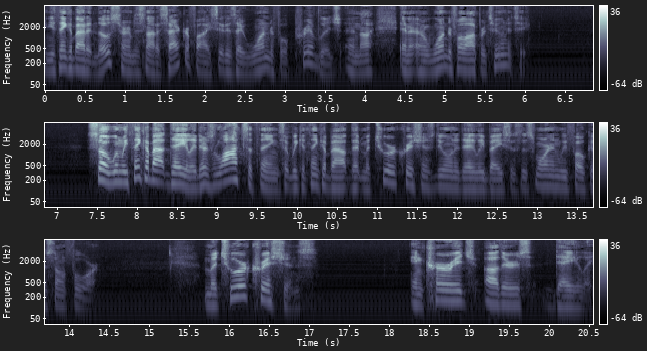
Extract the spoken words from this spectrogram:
When you think about it in those terms, it's not a sacrifice, it is a wonderful privilege and, not, and a wonderful opportunity. So, when we think about daily, there's lots of things that we can think about that mature Christians do on a daily basis. This morning we focused on four. Mature Christians encourage others daily.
